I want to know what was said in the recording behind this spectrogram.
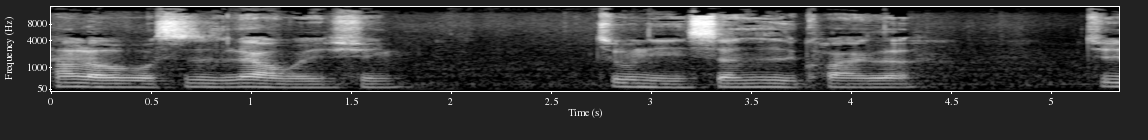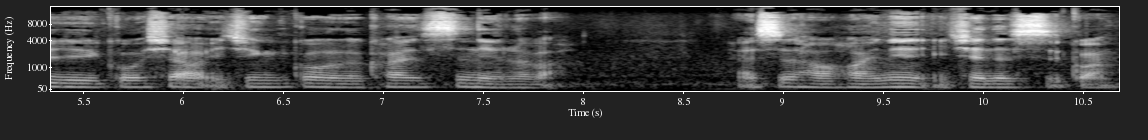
，Hello，我是廖维勋，祝你生日快乐！距离国小已经过了快四年了吧，还是好怀念以前的时光。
